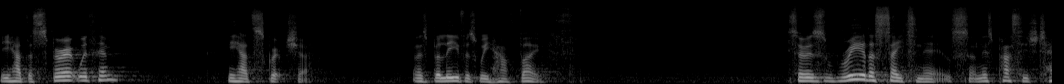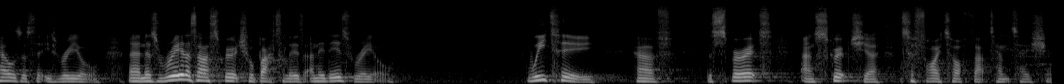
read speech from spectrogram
He had the Spirit with him, he had Scripture. And as believers, we have both. So, as real as Satan is, and this passage tells us that he's real, and as real as our spiritual battle is, and it is real, we too have the Spirit and Scripture to fight off that temptation.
